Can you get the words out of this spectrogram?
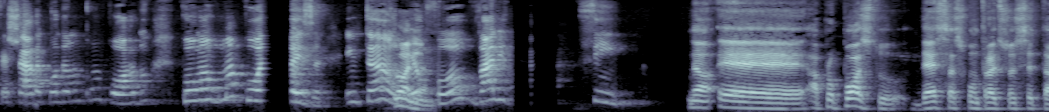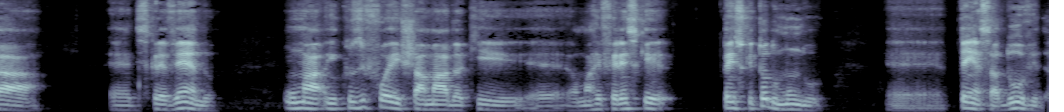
fechada quando eu não concordo com alguma coisa. Então, Sônia, eu vou validar. Sim. Não, é, a propósito dessas contradições que você está é, descrevendo, uma, inclusive foi chamado aqui é, uma referência que penso que todo mundo é, tem essa dúvida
